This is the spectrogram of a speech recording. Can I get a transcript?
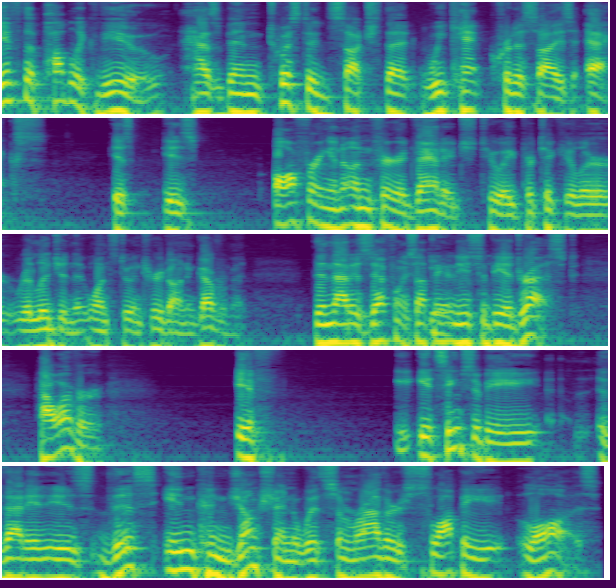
if the public view has been twisted such that we can't criticize X, is is offering an unfair advantage to a particular religion that wants to intrude on a government, then that is definitely something that needs to be addressed. However, if it seems to be that it is this in conjunction with some rather sloppy laws.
